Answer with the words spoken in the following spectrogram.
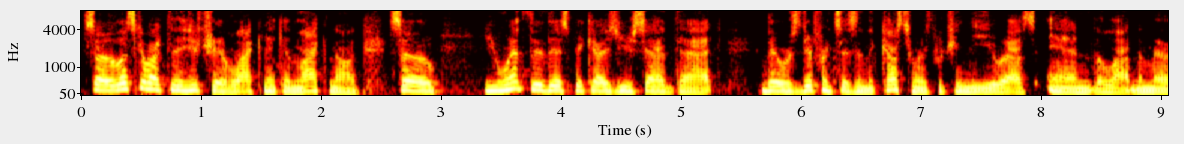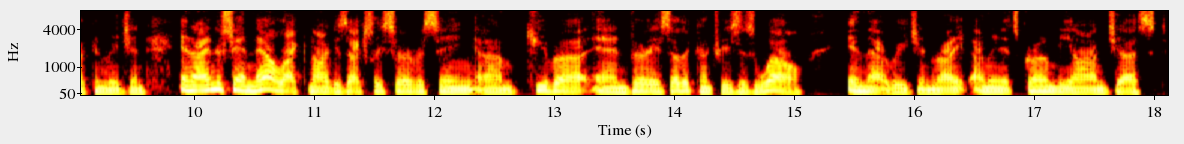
So let's go back to the history of LACNIC and LACNOG. So you went through this because you said that there was differences in the customers between the U.S. and the Latin American region. And I understand now LACNOG is actually servicing um, Cuba and various other countries as well in that region, right? I mean, it's grown beyond just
